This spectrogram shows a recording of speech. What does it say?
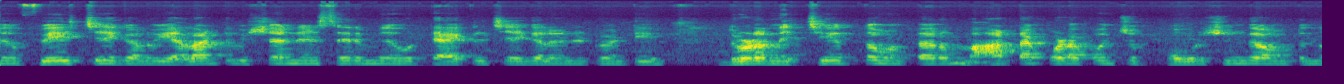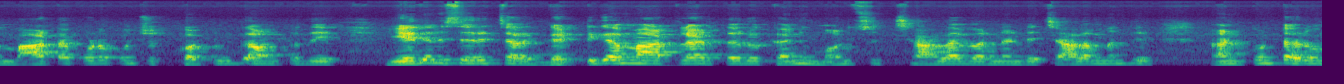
మేము ఫేస్ చేయగలం. ఎలాంటి విషయాన్ని సరే మేము ట్యాకిల్ చేయగలం అనేటువంటి దృఢ నిశ్చయంతో ఉంటారు. మాట కూడా కొంచెం పౌరుషంగా ఉంటుంది. మాట కూడా కొంచెం కటుగా ఉంటుంది ఏదైనా సరే చాలా గట్టిగా మాట్లాడతారు. కానీ మనసు చాలా వినండి చాలామంది అనుకుంటారు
